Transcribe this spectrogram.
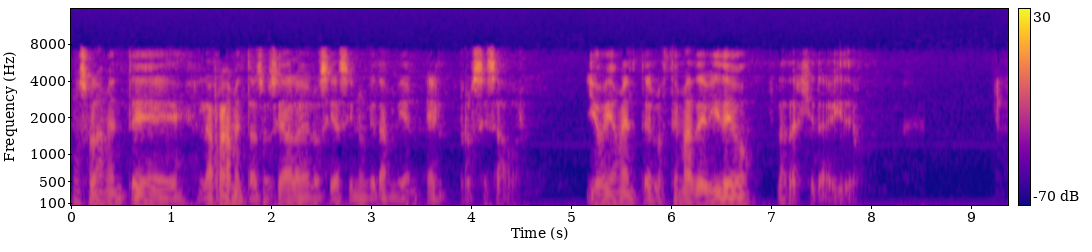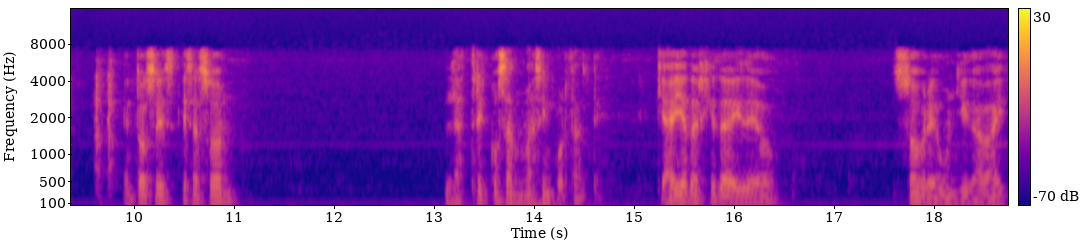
No solamente la RAM está asociada a la velocidad, sino que también el procesador. Y obviamente los temas de video, la tarjeta de video. Entonces esas son las tres cosas más importantes. Que haya tarjeta de video, sobre un gigabyte,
